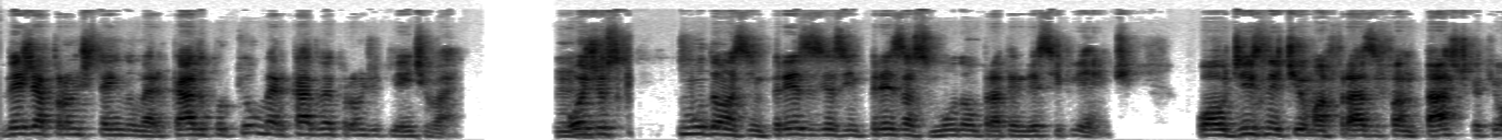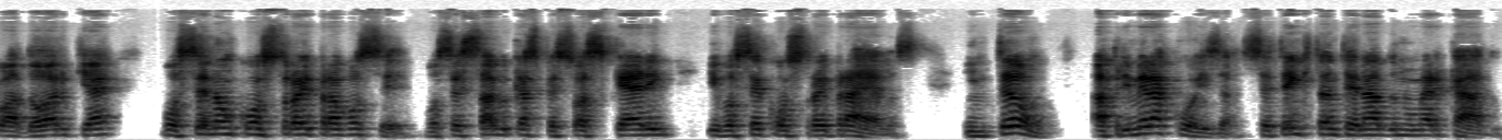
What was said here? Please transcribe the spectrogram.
veja para onde está indo o mercado, porque o mercado vai para onde o cliente vai. Hum. Hoje, os mudam as empresas e as empresas mudam para atender esse cliente. O Walt Disney tinha uma frase fantástica que eu adoro, que é você não constrói para você. Você sabe o que as pessoas querem e você constrói para elas. Então, a primeira coisa, você tem que estar antenado no mercado.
